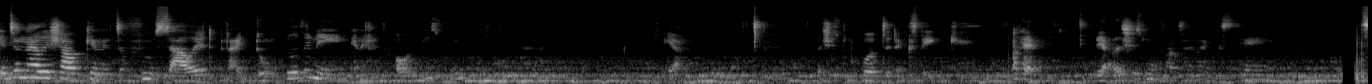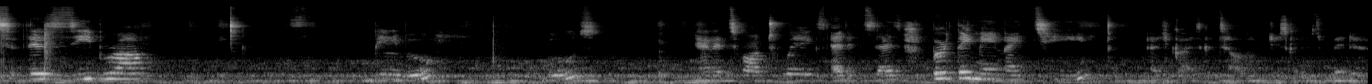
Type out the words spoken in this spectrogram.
It's another shopkin. It's a fruit salad, and I don't know the name, and it has all these fruit. So yeah, let's just move on to the next thing. Okay, yeah, let's just move on to the next thing. It's this zebra beanie boo booze, and it's called Twigs, and it says birthday May 19th. As you guys can tell, I'm just gonna zoom in.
